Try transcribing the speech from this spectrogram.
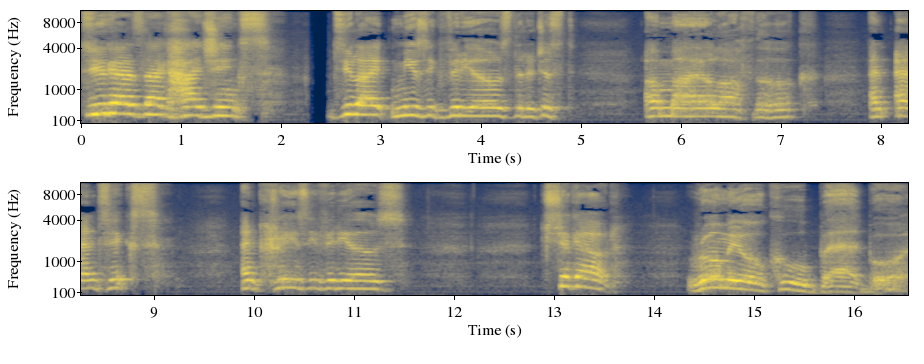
Do you guys like hijinks? Do you like music videos that are just a mile off the hook? And antics? And crazy videos? Check out Romeo Cool Bad Boy.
